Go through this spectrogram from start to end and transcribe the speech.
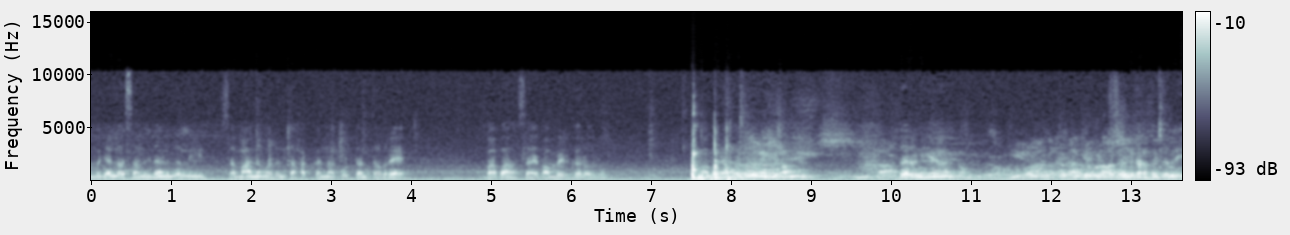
ನಮಗೆಲ್ಲ ಸಂವಿಧಾನದಲ್ಲಿ ಸಮಾನವಾದಂಥ ಹಕ್ಕನ್ನು ಕೊಟ್ಟಂಥವರೇ ಬಾಬಾ ಸಾಹೇಬ್ ಅಂಬೇಡ್ಕರ್ ಅವರು. ಅವರ ಧರಣಿಯ ಸಂದರ್ಭದಲ್ಲಿ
